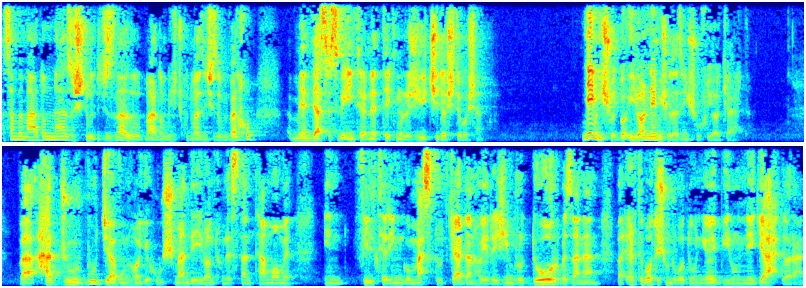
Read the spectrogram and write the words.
اصلا به مردم نذاشته بود اجازه نداده بود مردم به هیچ کدوم از این چیزا بود ولی خب یعنی دسترسی به اینترنت تکنولوژی چی داشته باشن. نمی‌شد با ایران نمی‌شد از این شوخی ها کرد. و هر جور بود جوانهای هوشمند ایران تونستن تمام این فیلترینگ و مسدود کردن های رژیم رو دور بزنن و ارتباطشون رو با دنیای بیرون نگه دارن.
